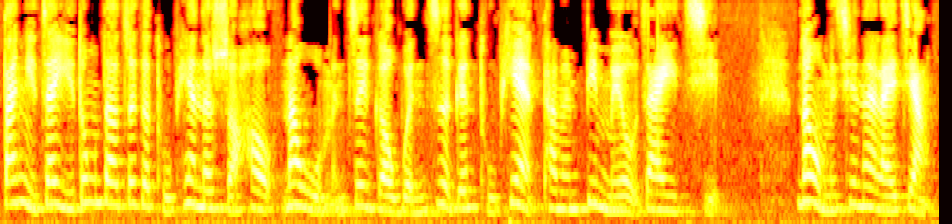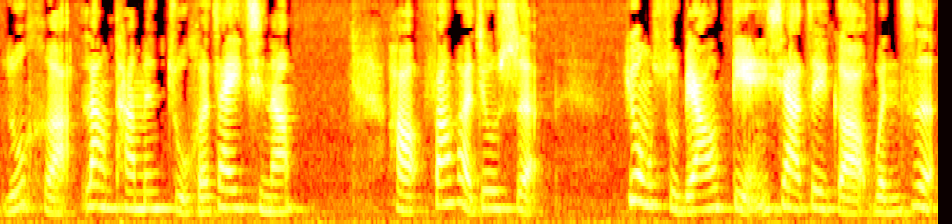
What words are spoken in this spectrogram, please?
当你在移动到这个图片的时候，那我们这个文字跟图片它们并没有在一起。那我们现在来讲如何让它们组合在一起呢？好，方法就是用鼠标点一下这个文字。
